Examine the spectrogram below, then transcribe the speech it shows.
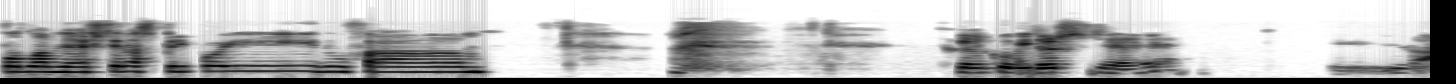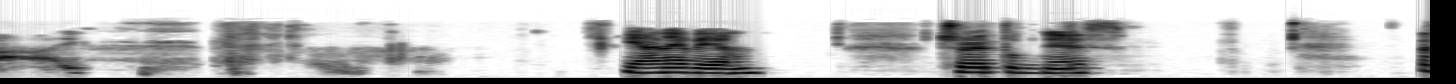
podľa mňa ešte raz pripojí, dúfam. Chvíľku vydržte. Jaj. Ja neviem, čo je tu dnes.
